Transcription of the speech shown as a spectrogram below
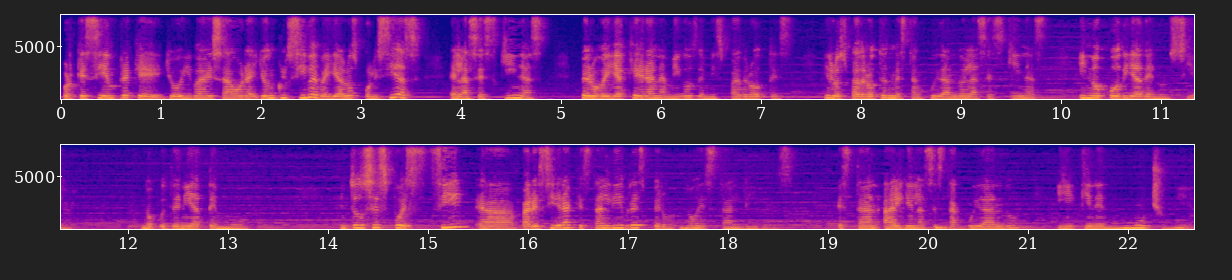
porque siempre que yo iba a esa hora, yo inclusive veía a los policías en las esquinas, pero veía que eran amigos de mis padrotes y los padrotes me están cuidando en las esquinas y no podía denunciar, no tenía temor. Entonces, pues sí, ah, pareciera que están libres, pero no están libres. Están, alguien las está cuidando y tienen mucho miedo.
